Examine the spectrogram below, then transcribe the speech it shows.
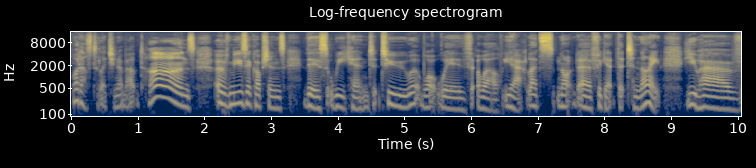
what else to let you know about? Tons of music options this weekend, to what with, well, yeah, let's not uh, forget that tonight you have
